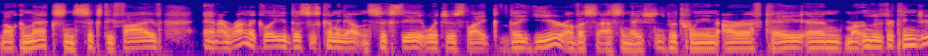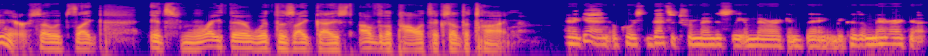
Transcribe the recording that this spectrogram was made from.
Malcolm X in 65. And ironically, this is coming out in 68, which is like the year of assassinations between RFK and Martin Luther King Jr. So it's like, it's right there with the zeitgeist of the politics of the time. And again, of course, that's a tremendously American thing because America,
